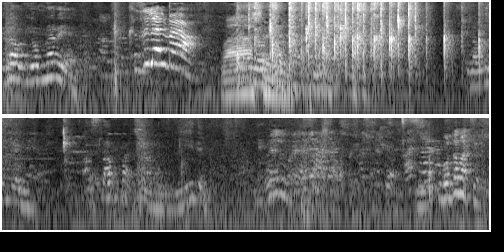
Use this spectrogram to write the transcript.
Kral yol nereye? Kızıl elmaya. Kralım benim. Aslan parçalarım. Yiğidim. Burada mı açıyorsun?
